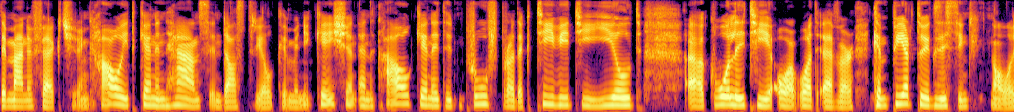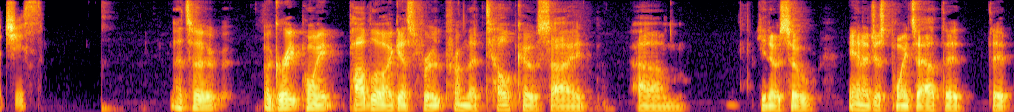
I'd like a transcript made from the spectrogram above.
the manufacturing, how it can enhance industrial communication, and how can it improve productivity, yield, uh, quality, or whatever compared to existing technologies. That's a a great point, Pablo. I guess for from the telco side, um, you know, so Anna just points out that that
